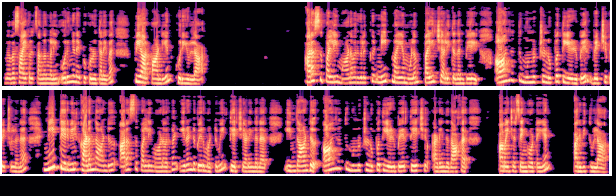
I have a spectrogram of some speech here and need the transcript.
விவசாயிகள் சங்கங்களின் ஒருங்கிணைப்பு குழு தலைவர் பி ஆர் பாண்டியன் கூறியுள்ளார். அரசு பள்ளி மாணவர்களுக்கு நீட் மையம் மூலம் பயிற்சி அளித்ததன் பேரில் ஆயிரத்து முன்னூற்று முப்பத்தி ஏழு பேர் வெற்றி பெற்றுள்ளனர். நீட் தேர்வில் கடந்த ஆண்டு அரசு பள்ளி மாணவர்கள் இரண்டு பேர் மட்டுமே தேர்ச்சி அடைந்தனர். இந்த ஆண்டு ஆயிரத்து முன்னூற்று முப்பத்தி ஏழு பேர் தேர்ச்சி அடைந்ததாக அமைச்சர் செங்கோட்டையன் அறிவித்துள்ளார்.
